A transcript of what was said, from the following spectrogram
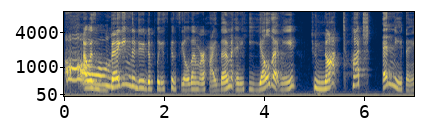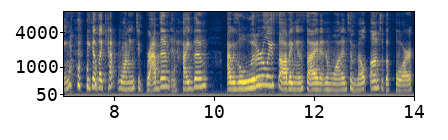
Oh. I was begging the dude to please conceal them or hide them, and he yelled at me to not touch anything because I kept wanting to grab them and hide them. I was literally sobbing inside and wanted to melt onto the floor,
